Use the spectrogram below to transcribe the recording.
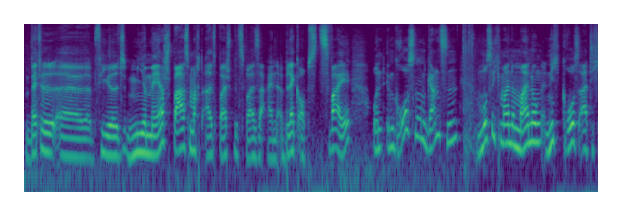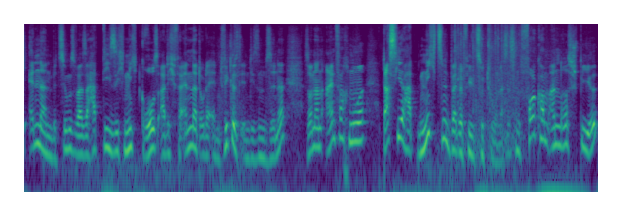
Battlefield mir mehr Spaß macht als beispielsweise ein Black Ops 2. Und im Großen und Ganzen muss ich meine Meinung nicht großartig ändern, beziehungsweise hat die sich nicht großartig verändert oder entwickelt in diesem Sinne, sondern einfach nur, das hier hat nichts mit Battlefield zu tun tun. Das ist ein vollkommen anderes Spiel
